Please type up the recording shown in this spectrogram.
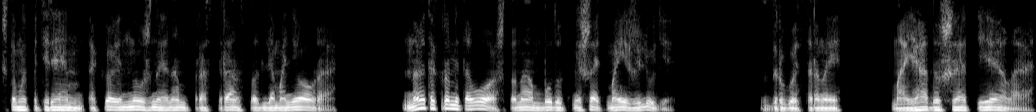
что мы потеряем такое нужное нам пространство для маневра. Но это кроме того, что нам будут мешать мои же люди. С другой стороны, моя душа пела,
